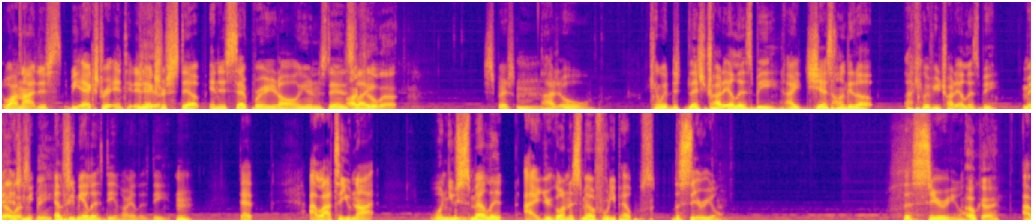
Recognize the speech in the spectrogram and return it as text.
Why not just be extra and take that Yeah. extra step and just separate it all? You understand? It's I like feel that. Special. Mm, I, oh, can't wait to let you try the LSB. I just hung it up. I can't wait for you to try the LSB. I mean, Excuse me, LSB? Excuse me, LSD. I'm sorry, LSD. Mm. That I lie to you not. When you smell it, I, you're gonna smell fruity pebbles. The cereal. The cereal. Okay. I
